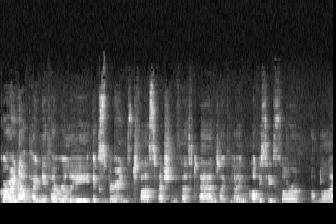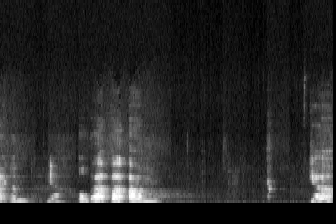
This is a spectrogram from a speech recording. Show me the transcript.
growing up, I never really experienced fast fashion firsthand. Like I obviously saw it online and Yeah. all that, but um, yeah.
